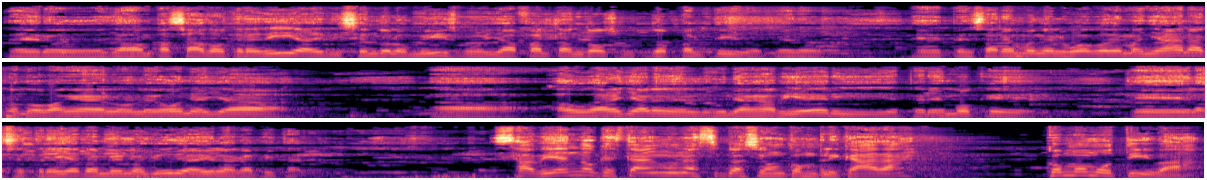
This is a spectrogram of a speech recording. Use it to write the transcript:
pero ya han pasado tres días y diciendo lo mismo, y ya faltan dos, dos partidos, pero eh, pensaremos en el juego de mañana cuando van a los Leones allá a, a jugar allá en el Julián Javier y esperemos que, que las estrellas también nos ayuden ahí en la capital. Sabiendo que está en una situación complicada, ¿cómo motiva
